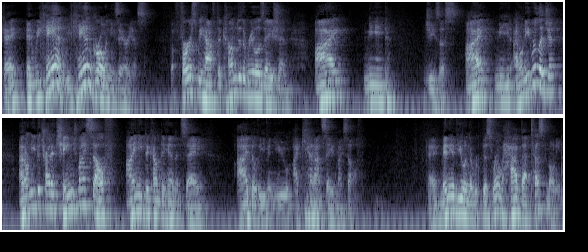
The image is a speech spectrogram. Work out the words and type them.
Okay? And we can, we can grow in these areas. But first, we have to come to the realization I need Jesus. I need, I don't need religion. I don't need to try to change myself. I need to come to Him and say, I believe in you. I cannot save myself. Okay? Many of you in the, this room have that testimony.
